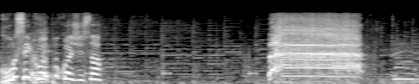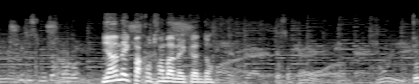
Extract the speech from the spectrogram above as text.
Gros, c'est quoi? Pourquoi j'ai ça? Ah Y'a un mec par contre en bas, mec, là-dedans. Le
